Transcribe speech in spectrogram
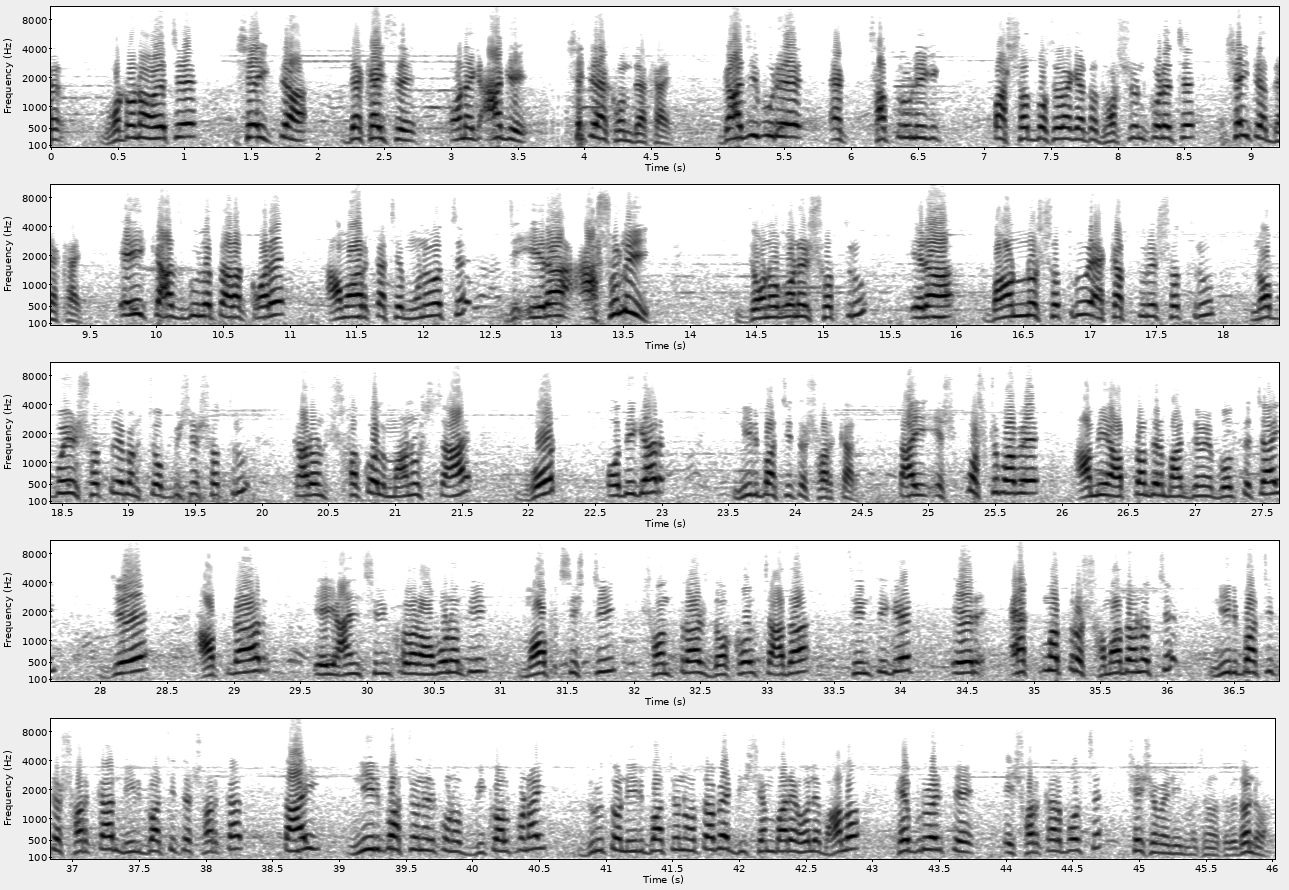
ঘটনা হয়েছে, সেইটা দেখাইছে অনেক আগে, সেটা এখন দেখায়। গাজীপুরে এক ছাত্রলীগ পাঁচ সাত বছর আগে একটা ধর্ষণ করেছে, সেইটা দেখায়। এই কাজগুলো তারা করে আমার কাছে মনে হচ্ছে যে এরা আসলেই জনগণের শত্রু, এরা বাউন্নর শত্রু, একাত্তরের শত্রু, নব্বইয়ের শত্রু এবং চব্বিশের শত্রু, কারণ সকল মানুষ চায় ভোট, অধিকার, নির্বাচিত সরকার। তাই স্পষ্টভাবে আমি আপনাদের মাধ্যমে বলতে চাই যে আপনার এই আইন শৃঙ্খলার অবনতি মব সৃষ্টি, সন্ত্রাস, দখল, চাঁদা, সিন্ডিকেট এর একমাত্র সমাধান হচ্ছে নির্বাচিত সরকার নির্বাচিত সরকার। তাই নির্বাচনের কোনো বিকল্প নাই। দ্রুত নির্বাচন হতে হবে। ডিসেম্বরে হলে ভালো। ফেব্রুয়ারিতে এই সরকার বলছে, সেই সময় নির্বাচন হতে হবে। ধন্যবাদ।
